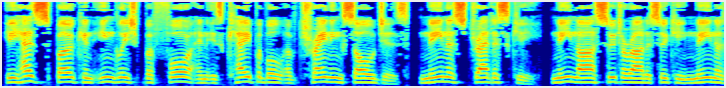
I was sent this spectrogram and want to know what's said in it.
He has spoken English before and is capable of training soldiers. Nina Stratusky, Nina Sutaradasuki Nina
